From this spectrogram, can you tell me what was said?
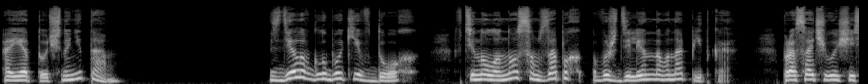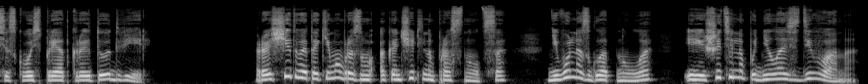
а я точно не там. Сделав глубокий вдох, втянула носом запах вожделенного напитка, просачивающийся сквозь приоткрытую дверь. Рассчитывая таким образом окончательно проснуться, невольно сглотнула и решительно поднялась с дивана,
